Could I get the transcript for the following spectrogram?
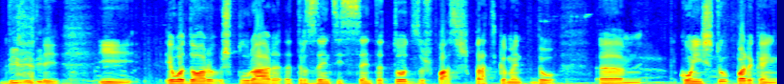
Diz, diz, diz. E, e eu adoro explorar a 360 todos os passos que praticamente dou. Ahm, com isto, para quem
